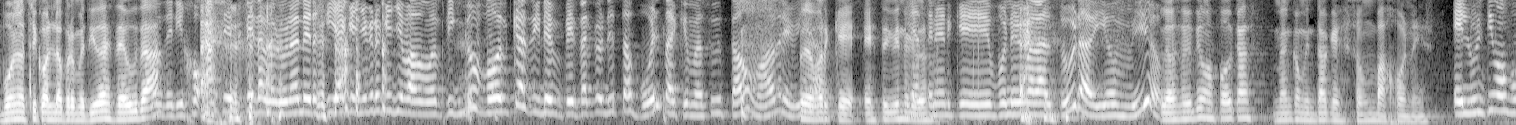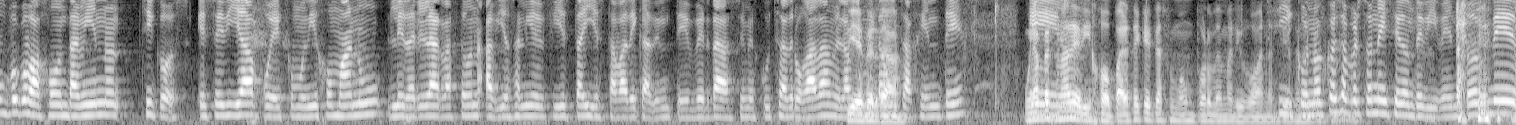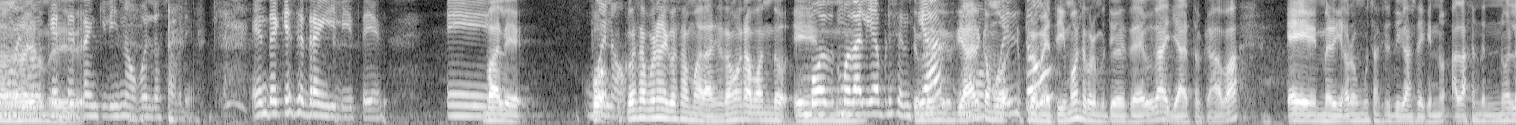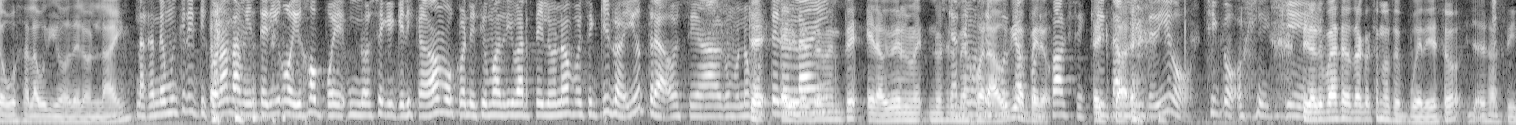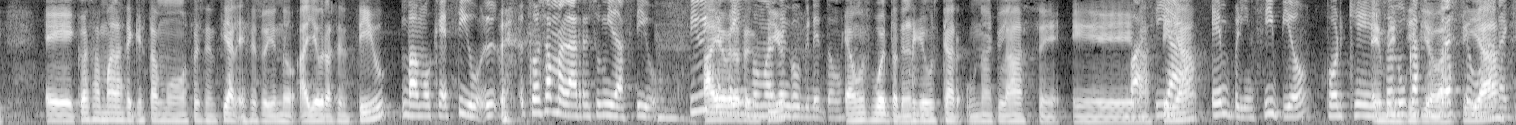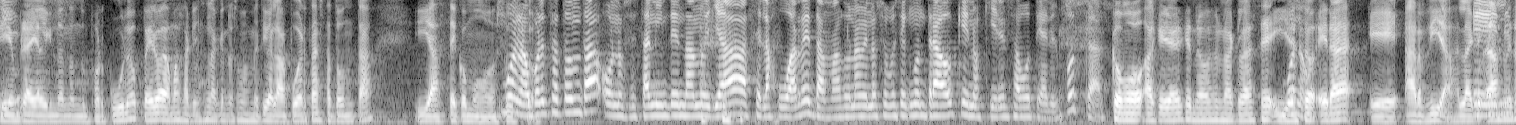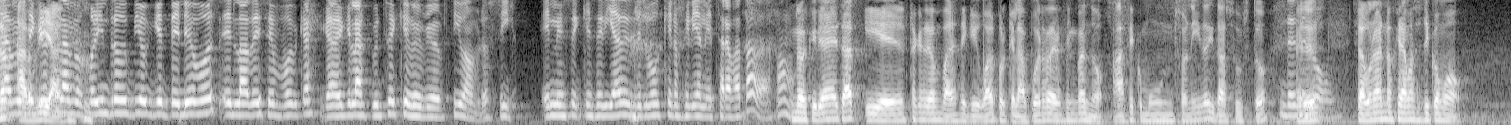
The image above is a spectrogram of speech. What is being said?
Bueno, chicos, lo prometido es deuda. Joder, hijo, has empezado con una energía que yo creo que llevamos cinco podcasts sin empezar con esta fuerza, que me ha asustado, madre mía. Pero porque estoy viendo Voy que a los, tener que ponerme a la altura, Dios mío. los últimos podcasts me han comentado que son bajones. El último fue un poco bajón también, no- chicos. Ese día, pues como dijo Manu, le daré la razón. Había salido de fiesta y estaba decadente, ¿verdad? Se me escucha drogada, me lo Sí, ha comentado mucha gente. Una Eh, persona te dijo, parece que te has fumado un porro de marihuana. Sí, tío, conozco a esa persona y sé dónde vive. Entonces, No, bueno, dónde que se vive. tranquilice. No, pues lo sabré. Entonces, que se tranquilice. Eh, Vale. Po- bueno. Cosas buenas y cosas malas. Estamos grabando en... Mod- modalidad en presencial, presencial, como vuelto. prometimos, le prometió de deuda, ya tocaba. Eh, me llegaron muchas críticas de que no- a la gente no le gusta el audio del online. La gente muy criticona, también te digo, hijo, pues no sé qué queréis que hagamos. Conexión Madrid-Barcelona, pues es que no hay otra. O sea, como no que guste el online, evidentemente el audio del- no es el mejor el audio, pero... por fax. Es que Exacto. también te digo, chico, que... Si no se puede hacer otra cosa, no se puede. Eso ya es así. Eh, cosas malas de que estamos presencial es eso yendo, hay obras en CIU. Vamos, que CIU, cosas malas resumidas, CIU. CIU y CC Info más en concreto. Hemos vuelto a tener que buscar una clase eh, Vacía, vacía. en principio, porque En eso nunca se principio puede asegurar vacía, aquí. siempre hay alguien andando por culo, pero además la clase en la que nos hemos metido a la puerta está tonta y hace como susto. Bueno, por esta tonta o nos están intentando ya hacer la jugarreta. Más de una vez nos hemos encontrado que nos quieren sabotear el podcast. Como aquella vez que entramos en una clase y Bueno. eso era eh, ardía, la que, Eh, literalmente creo que la mejor introducción que tenemos es la de ese podcast que cada vez que la escucho es que me veo encima, pero sí. En ese, que ese día, desde luego, que nos querían echar a patadas. Vamos. Nos querían echar y en esta ocasión parece que igual, porque la puerta de vez en cuando hace como un sonido y da susto. Desde Entonces, luego. si alguna vez nos quedamos así como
